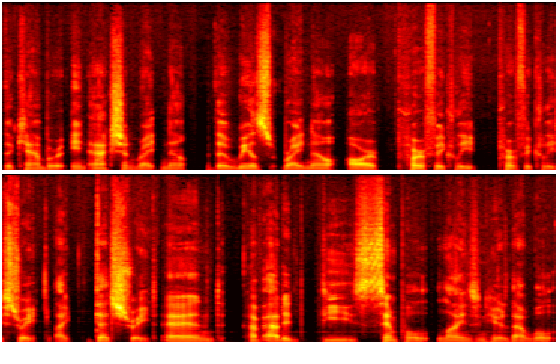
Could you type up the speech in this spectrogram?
the camber in action right now. The wheels right now are perfectly, perfectly straight, like dead straight. And I've added these simple lines in here that will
